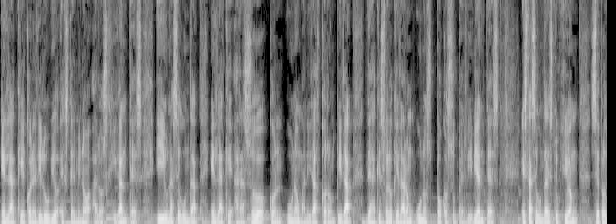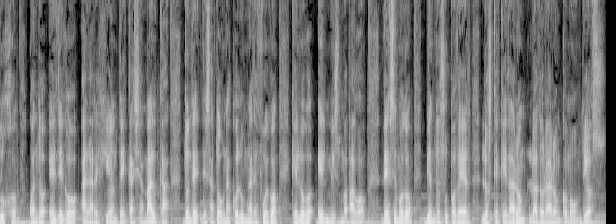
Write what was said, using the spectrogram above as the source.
en la que con el diluvio exterminó a los gigantes y una segunda en la que arrasó con una humanidad corrompida de la que solo quedaron unos pocos supervivientes. Esta segunda destrucción se produjo cuando él llegó a la región de Cachamalca, donde desató una columna de fuego que luego él mismo apagó. De ese modo, viendo su poder, los que quedaron lo adoraron como un dios.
